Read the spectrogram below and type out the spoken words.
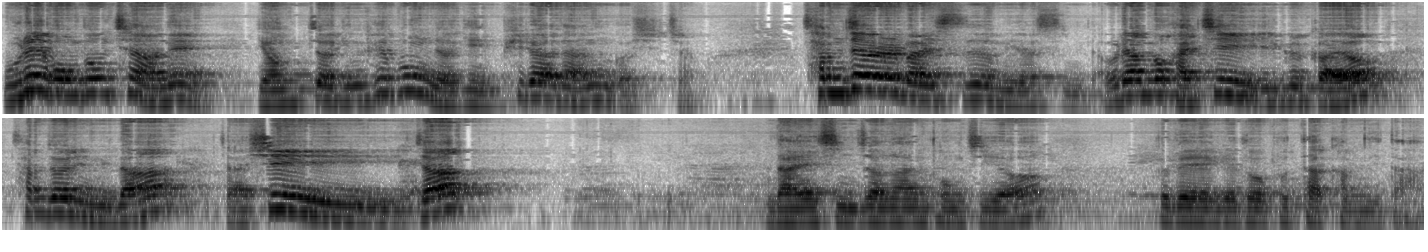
우리의 공동체 안에 영적인 회복력이 필요하다는 것이죠. 3절 말씀이었습니다. 우리 한번 같이 읽을까요? 3절입니다. 자, 시작. 나의 진정한 동지여, 그대에게도 부탁합니다.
